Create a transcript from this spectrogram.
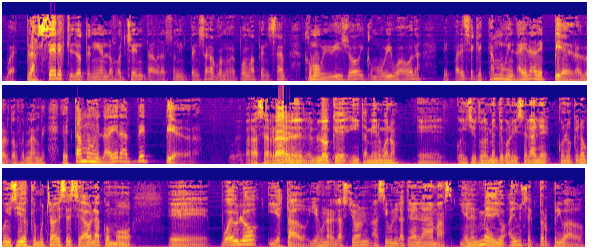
bueno, placeres que yo tenía en los 80 ahora son impensados. Cuando me pongo a pensar cómo viví yo y cómo vivo ahora, me parece que estamos en la era de piedra, Alberto Fernández. Estamos en la era de piedra. Para cerrar el bloque y también, bueno, eh, coincido totalmente con lo que dice Lale, con lo que no coincido es que muchas veces se habla como eh, pueblo y Estado, y es una relación así unilateral nada más. Y en el medio hay un sector privado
